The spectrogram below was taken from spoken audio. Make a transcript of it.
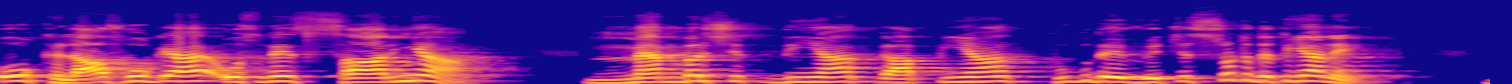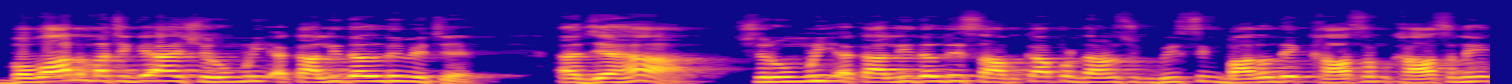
ਉਹ ਖਿਲਾਫ ਹੋ ਗਿਆ ਹੈ। ਉਸਨੇ ਸਾਰੀਆਂ ਮੈਂਬਰਸ਼ਿਪ ਦੀਆਂ ਕਾਪੀਆਂ ਖੂਹ ਦੇ ਵਿੱਚ ਸੁੱਟ ਦਿੱਤੀਆਂ ਨੇ। ਬਵਾਲ ਮਚ ਗਿਆ ਹੈ ਸ਼੍ਰੋਮਣੀ ਅਕਾਲੀ ਦਲ ਦੇ ਵਿੱਚ। ਅਜਿਹਾ ਸ਼੍ਰੋਮਣੀ ਅਕਾਲੀ ਦਲ ਦੇ ਸਾਬਕਾ ਪ੍ਰਧਾਨ ਸੁਖਬੀਰ ਸਿੰਘ ਬਾਦਲ ਦੇ ਖਾਸਮ ਖਾਸ ਨੇ।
